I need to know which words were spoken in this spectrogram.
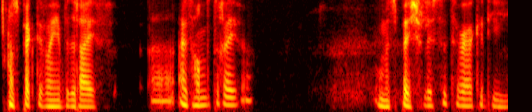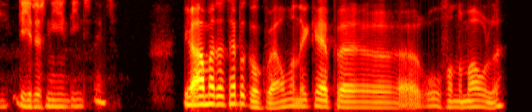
aspecten van je bedrijf uh, uit handen te geven? Om met specialisten te werken die, die je dus niet in dienst neemt? Ja, maar dat heb ik ook wel, want ik heb uh, Roel van der Molen.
